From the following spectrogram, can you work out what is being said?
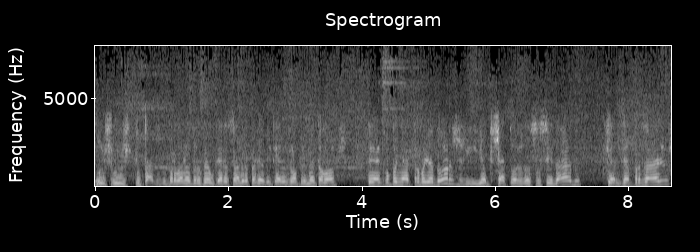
os, os, deputados do Parlamento Europeu, quer a Sandra Pereira, quer o João Pimenta Lopes, têm acompanhado trabalhadores e outros setores da sociedade, pequenos empresários,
